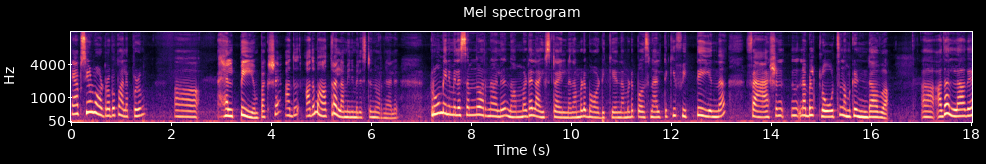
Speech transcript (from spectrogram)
ക്യാപ്സ്യൂൾ വാർഡ്രോബ് പലപ്പോഴും ഹെൽപ്പ് ചെയ്യും. പക്ഷെ അത് അത് മാത്രമല്ല മിനിമലിസ്റ്റ് എന്ന് പറഞ്ഞാൽ ട്രൂ മിനിമലിസം എന്ന് പറഞ്ഞാൽ നമ്മുടെ ലൈഫ് സ്റ്റൈലിന് നമ്മുടെ ബോഡിക്ക് നമ്മുടെ പേഴ്സണാലിറ്റിക്ക് ഫിറ്റ് ചെയ്യുന്ന ഫാഷനബിൾ ക്ലോത്ത്സ് നമുക്ക് ഉണ്ടാവുക. അതല്ലാതെ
